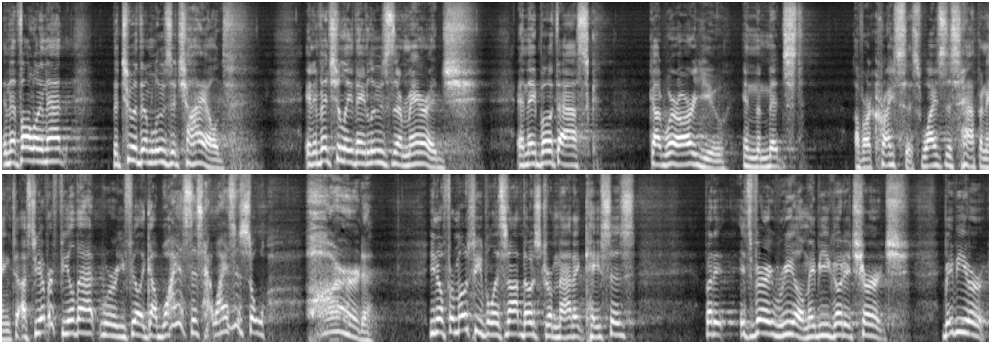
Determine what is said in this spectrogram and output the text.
And then following that, the two of them lose a child, and eventually they lose their marriage, and they both ask, God, where are you in the midst of our crisis? Why is this happening to us? Do you ever feel that where you feel like, God, why is this, why is this so hard? You know, for most people, it's not those dramatic cases, but it, it's very real. Maybe you go to church. Maybe you're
